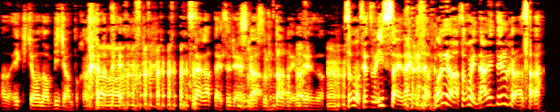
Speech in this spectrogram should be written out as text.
あの、液晶のビジョンとかがあって、繋がったりするやんか、するする遠くで見てると。うんそこの説明一切ないけど、俺らはそこに慣れてるからさ、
